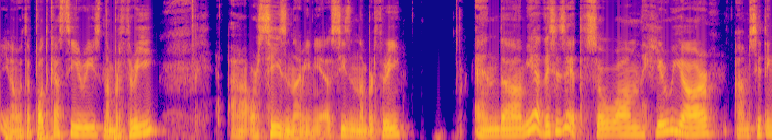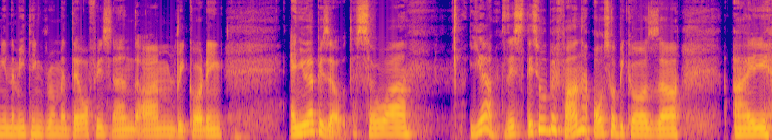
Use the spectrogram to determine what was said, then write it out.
you know the podcast series number three uh, or season i mean yeah season number three and um, yeah, this is it. So um, here we are. I'm sitting in the meeting room at the office and I'm recording a new episode. So uh, yeah, this this will be fun. Also because uh, I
